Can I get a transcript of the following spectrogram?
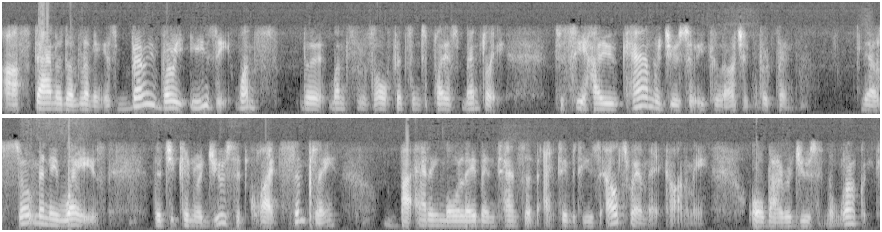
our standard of living. It's very, very easy once the once this all fits into place mentally to see how you can reduce your ecological footprint. There are so many ways that you can reduce it quite simply by adding more labor intensive activities elsewhere in the economy or by reducing the work week.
